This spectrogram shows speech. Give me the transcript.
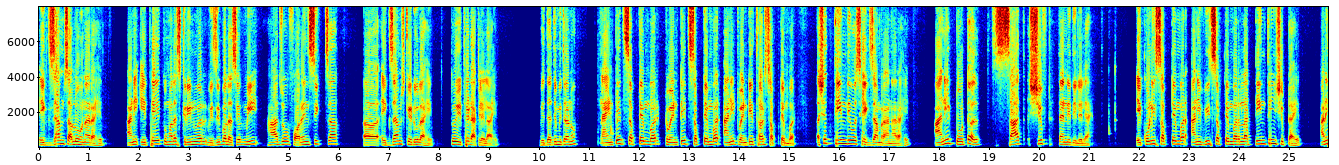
एक्झाम चालू होणार आहेत. आणि इथे तुम्हाला स्क्रीनवर विजिबल असेल मी हा जो फॉरेन्सिकचा एक्झाम शेड्यूल आहे तो इथे टाकलेला आहे. विद्यार्थी मित्रांनो नाईन्टीथ सप्टेंबर ट्वेंटी सप्टेंबर आणि ट्वेंटी थर्ड सप्टेंबर असे तीन दिवस एक्झाम राहणार आहे. आणि टोटल सात शिफ्ट त्यांनी दिलेले आहे एकोणीस सप्टेंबर आणि वीस सप्टेंबरला तीन तीन शिफ्ट आहेत आणि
